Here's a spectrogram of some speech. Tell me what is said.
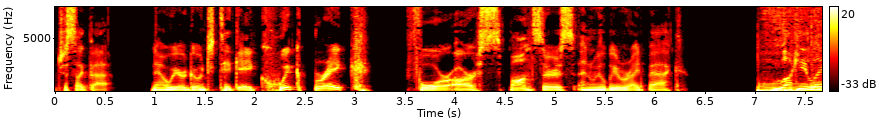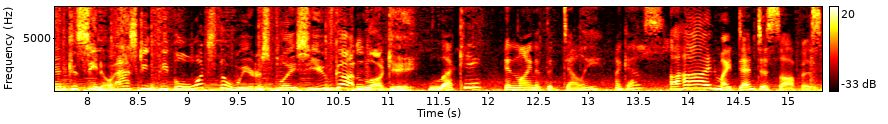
Just like that. Now we are going to take a quick break for our sponsors, and we'll be right back. Lucky Land Casino asking people what's the weirdest place you've gotten lucky? Lucky? In line at the deli, I guess? Aha, in my dentist's office.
